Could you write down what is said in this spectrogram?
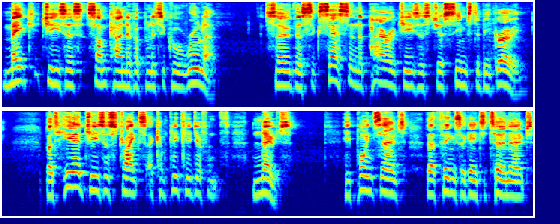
make Jesus some kind of a political ruler. So the success and the power of Jesus just seems to be growing. But here Jesus strikes a completely different note. He points out that things are going to turn out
